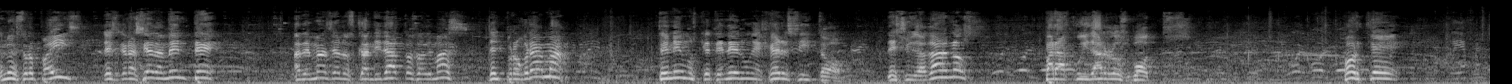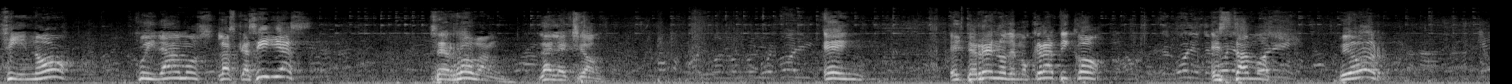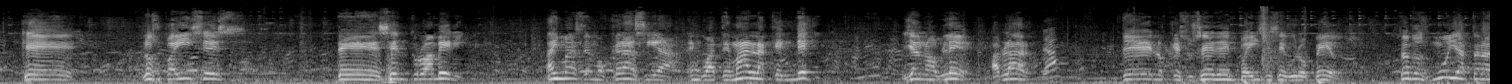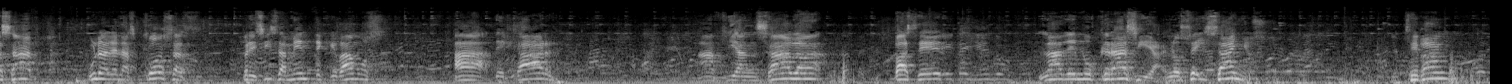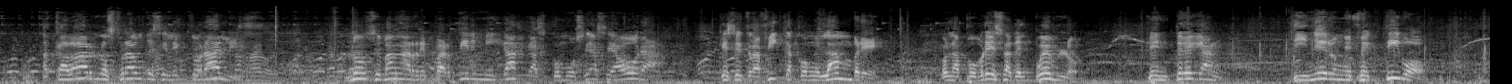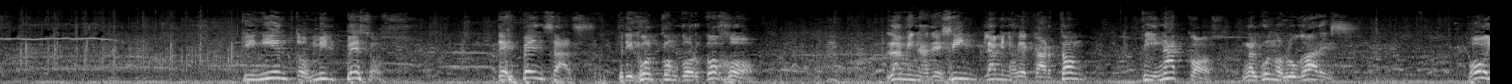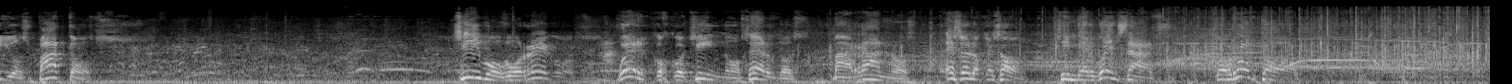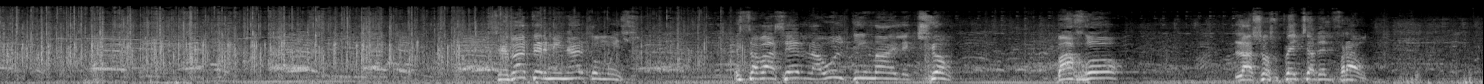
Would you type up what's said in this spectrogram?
en nuestro país, desgraciadamente, además de los candidatos, además del programa, tenemos que tener un ejército de ciudadanos para cuidar los votos. Porque si no cuidamos las casillas, se roban la elección. En el terreno democrático estamos peor que los países de Centroamérica. Hay más democracia en Guatemala que en México. Ya no hablé, hablar de lo que sucede en países europeos. Estamos muy atrasados. Una de las cosas precisamente que vamos a dejar afianzada va a ser la democracia en los seis años. Se van a acabar los fraudes electorales. No se van a repartir migajas como se hace ahora, que se trafica con el hambre, con la pobreza del pueblo, que entregan dinero en efectivo 500 mil pesos, despensas, frijol con gorgojo, láminas de zinc, láminas de cartón, tinacos en algunos lugares, pollos, patos, chivos, borregos, puercos, cochinos, cerdos, marranos, eso es lo que son, sinvergüenzas, corruptos. Se va a terminar como eso. Esta va a ser la última elección bajo la sospecha del fraude.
